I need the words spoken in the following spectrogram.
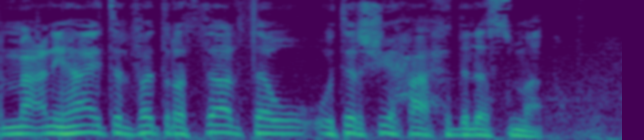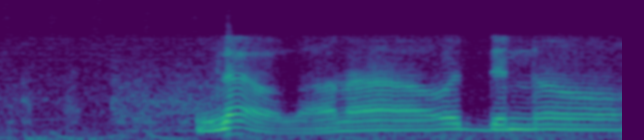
مع نهاية الفترة الثالثة وترشيح أحد الأسماء. لا والله أنا ودي أنه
